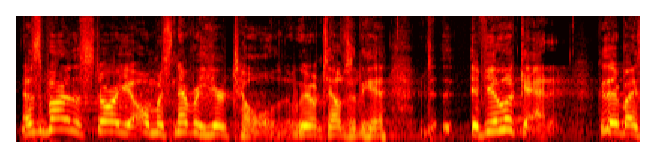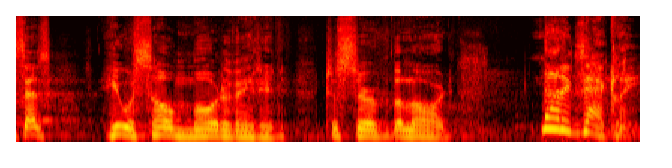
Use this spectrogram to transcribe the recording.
That's a part of the story you almost never hear told. We don't tell it to the If you look at it, because everybody says, he was so motivated to serve the Lord. Not exactly.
